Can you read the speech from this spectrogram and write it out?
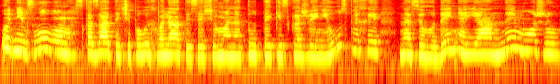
одним словом, сказати чи повихвалятися, що в мене тут такі скажені успіхи на сьогодення я не можу.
